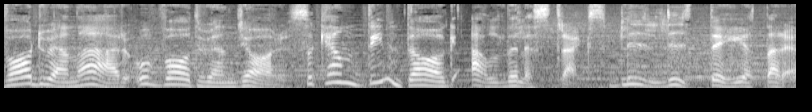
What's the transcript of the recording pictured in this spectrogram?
Var du än är och vad du än gör så kan din dag alldeles strax bli lite hetare.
